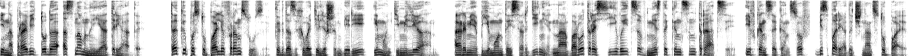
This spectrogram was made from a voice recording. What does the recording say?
и направить туда основные отряды. Так и поступали французы, когда захватили Шамбери и Монтимилиан. Армия Пьемонта и Сардинии, наоборот, рассеивается вместо концентрации и, в конце концов, беспорядочно отступает.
